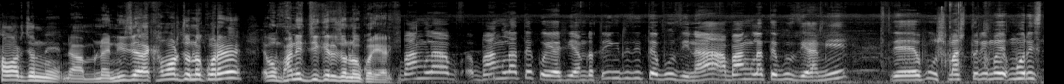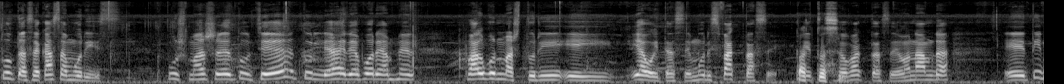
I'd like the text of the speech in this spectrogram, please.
খাওয়ার জন্য? না মানে নিজেরা খাওয়ার জন্য করে এবং বাণিজ্যিকের জন্য করে আর কি। বাংলা বাংলাতে কই আসি আমরা তো ইংরেজিতে বুঝি না বাংলাতে বুঝি আমি যে পুষ মাস তুরি মরিচ তুলতেছে কাঁচা মরিচ। পুষ মাসে তুলছে তুললে হাইরে পরে আপনার ফাল্গুন মাস তুরি এই ইয়া হইতাছে মরিচ পাকতাছে। পাকতাছে। পাকতাছে মানে আমরা এই তিন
